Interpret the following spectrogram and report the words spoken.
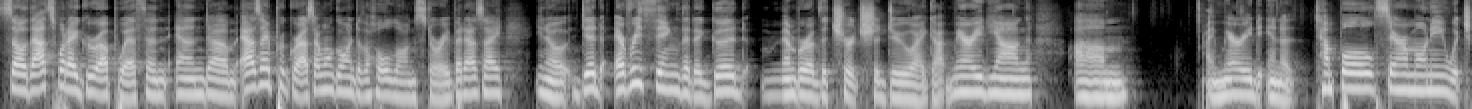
so that's what I grew up with. And, and, um, as I progressed, I won't go into the whole long story, but as I, you know, did everything that a good member of the church should do, I got married young. Um, I married in a temple ceremony, which,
